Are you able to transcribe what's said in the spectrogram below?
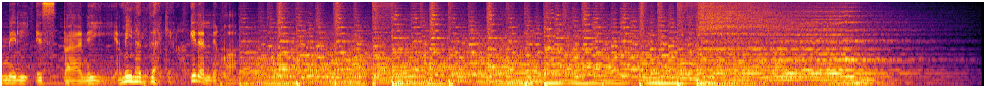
الحكم الإسباني. من الذاكرة. إلى اللقاء.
